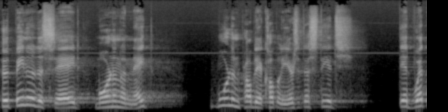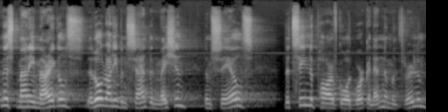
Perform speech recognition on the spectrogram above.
who had been at his side morning and night, more than probably a couple of years at this stage. They had witnessed many miracles. They'd already been sent in mission themselves. They'd seen the power of God working in them and through them.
